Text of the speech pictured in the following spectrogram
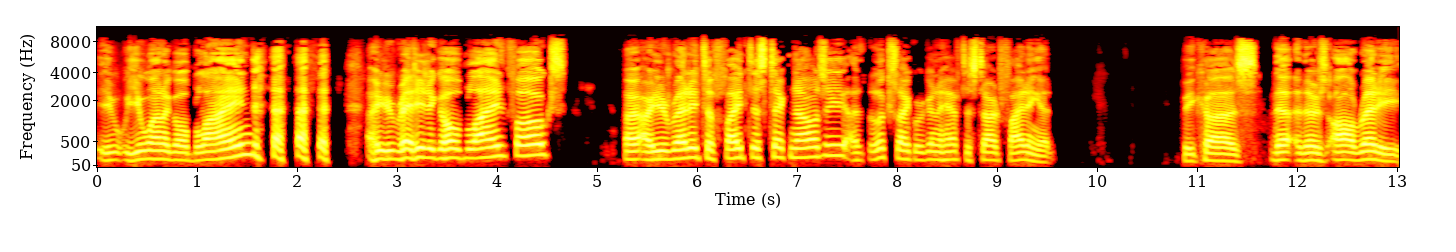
you you want to go blind? Are you ready to go blind, folks? Are, you ready to fight this technology? It looks like we're going to have to start fighting it because th- there's already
